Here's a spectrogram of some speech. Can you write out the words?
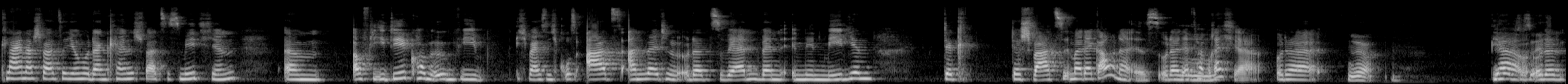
kleiner schwarzer Junge oder ein kleines schwarzes Mädchen ähm, auf die Idee kommen, irgendwie ich weiß nicht, groß Arzt, Anwältin oder zu werden, wenn in den Medien der, der Schwarze immer der Gauner ist oder der mhm. Verbrecher oder ja. Ja, ja oder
